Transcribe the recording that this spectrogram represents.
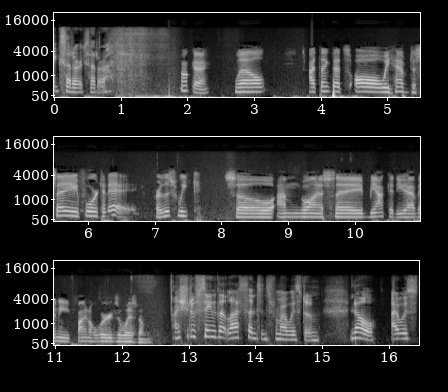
etc., etc. Okay. Well, I think that's all we have to say for today, for this week. So I'm going to say, Bianca, do you have any final words of wisdom? I should have saved that last sentence for my wisdom. No, I was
